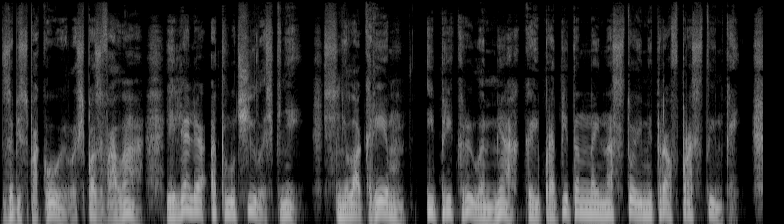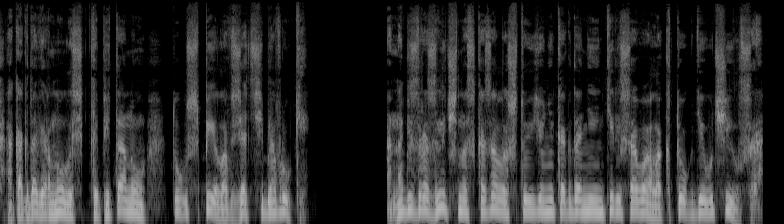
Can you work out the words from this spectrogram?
забеспокоилась, позвала, и Ляля отлучилась к ней, сняла крем и прикрыла мягкой, пропитанной настоями трав простынкой. А когда вернулась к капитану, то успела взять себя в руки — она безразлично сказала, что ее никогда не интересовало, кто где учился.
